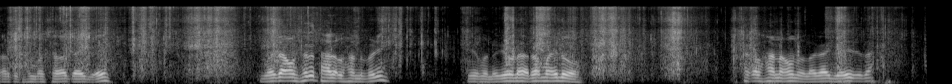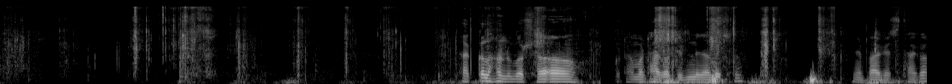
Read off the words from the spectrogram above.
अर्को ठाउँमा छ गाई है। मजा आउँछ क्या थाकल खानु पनि। यो भनेको एउटा रमाइलो हो। थाकल खान आउनु होला गाई है यता। थाकल खानुपर्छ। अर्को ठाउँमा ठाकल टिप्न जाँदैछु यहाँ पाएको छ थाकल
